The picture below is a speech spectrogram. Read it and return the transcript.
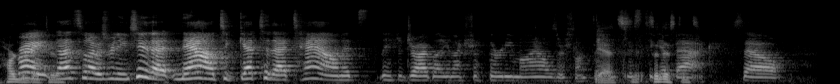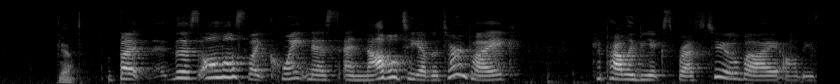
hard to Right, get to. that's what I was reading too. That now to get to that town, it's they have to drive like an extra thirty miles or something Yeah, it's- just it's to a get distance. back. So, yeah. but this almost like quaintness and novelty of the turnpike could probably be expressed too by all these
